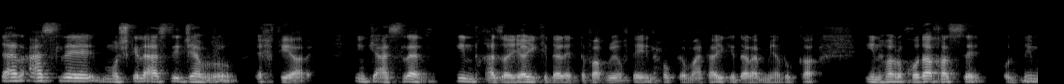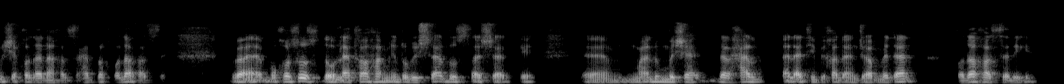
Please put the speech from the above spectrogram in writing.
در اصل مشکل اصلی جبر و اختیاره. اینکه اصلا این قضایایی که در اتفاق میفته این حکومت هایی که دارن میان رو کار اینها رو خدا خواسته نمیشه خدا نخواسته حتما خدا خواسته. و بخصوص دولت ها همین رو بیشتر دوست داشتن که معلوم بشه در هر غلطی بخواد انجام بدن خدا خواسته دیگه.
